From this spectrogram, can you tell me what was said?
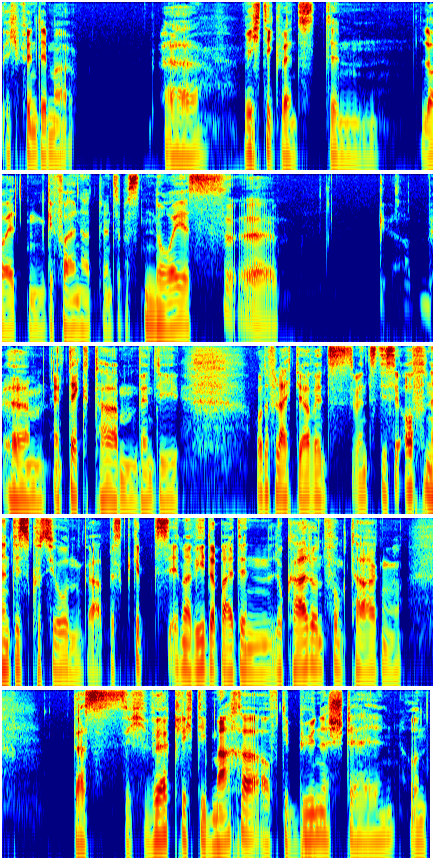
ich finde immer äh, wichtig, wenn es den Leuten gefallen hat, wenn sie was Neues äh, ähm, entdeckt haben, wenn die oder vielleicht ja, wenn es diese offenen Diskussionen gab. Es gibt es immer wieder bei den Lokalrundfunktagen, dass sich wirklich die Macher auf die Bühne stellen und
